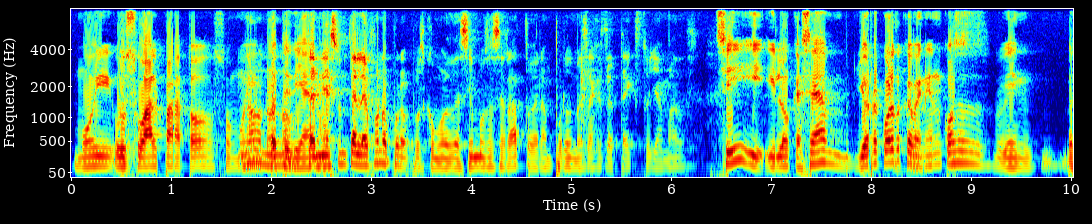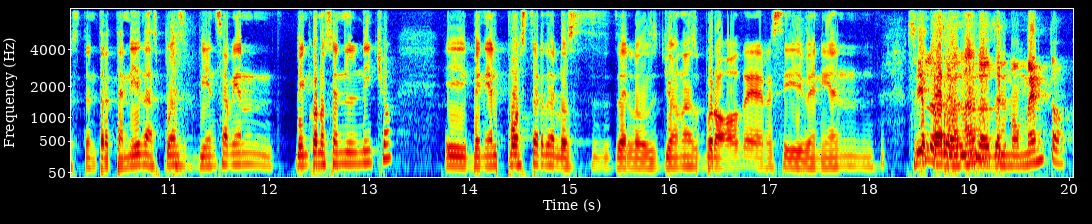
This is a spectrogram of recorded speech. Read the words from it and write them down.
muy usual para todos o muy no, no, no. cotidiano. Tenías un teléfono, pero pues como lo decimos hace rato, eran puros mensajes de texto, llamadas. Sí, y, y lo que sea, yo recuerdo que venían cosas bien, este, entretenidas, pues bien sabían, bien conocían el nicho y venía el póster de los de los Jonas Brothers y venían Sí, ¿te los, acuerdas, del- no? los del momento.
